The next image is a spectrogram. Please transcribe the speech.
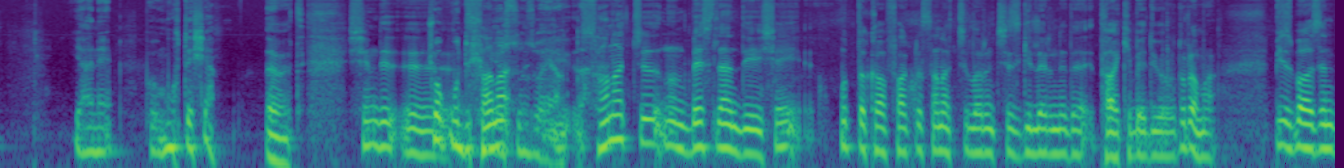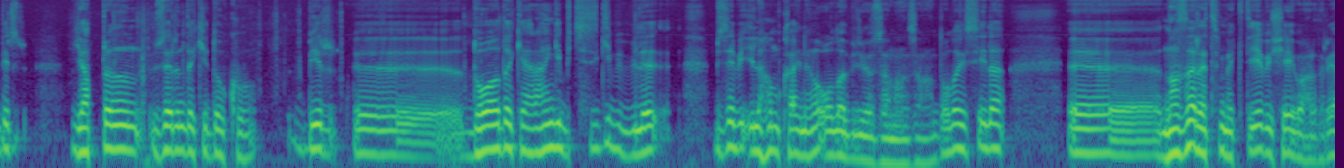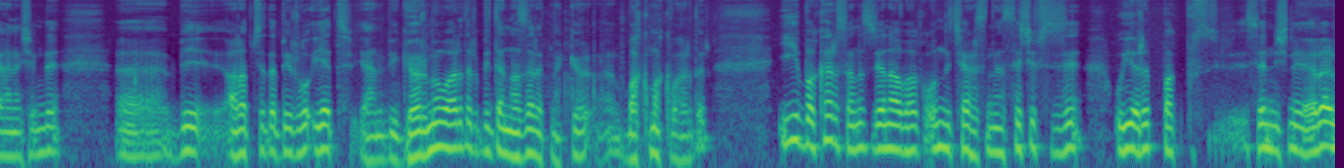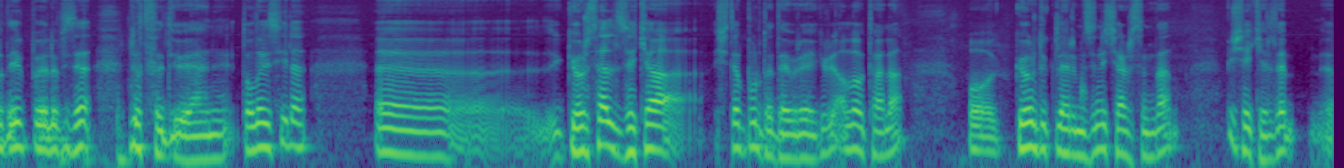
Yani Bu muhteşem. Evet. Şimdi e, çok mu düşünüyorsunuz sana, o hayatta? Sanatçının beslendiği şey mutlaka farklı sanatçıların çizgilerini de takip ediyordur ama biz bazen bir yaprağın üzerindeki doku, bir e, doğadaki herhangi bir çizgi bile bize bir ilham kaynağı olabiliyor zaman zaman. Dolayısıyla e, nazar etmek diye bir şey vardır. Yani şimdi e, bir Arapçada bir ru'yet yani bir görme vardır, bir de nazar etmek, gör, bakmak vardır. İyi bakarsanız Cenab-ı Hak onun içerisinden seçip sizi uyarıp bak senin işine yarar deyip böyle bize lütfediyor yani. Dolayısıyla e, görsel zeka işte burada devreye giriyor. Allahu Teala o gördüklerimizin içerisinden bir şekilde e,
